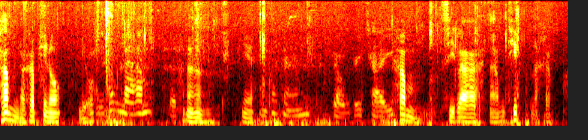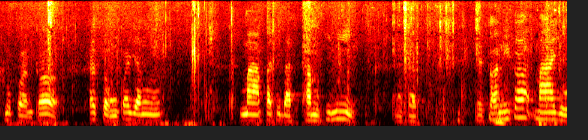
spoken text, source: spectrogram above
ถ้ำนะครับพี่น้องเดี๋ยวมีห้องน้ำครับอ่าเนี่ยมีห้องน้ำเก่าได้ใช้ถ้ำศิลาน้ำทิพย์นะครับ เมื่อก่อนก็พระสงฆ์ก็ยังมาปฏิบัติธรรมที่นี่นะครับแต่ตอนนี้ก็มาอยู่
